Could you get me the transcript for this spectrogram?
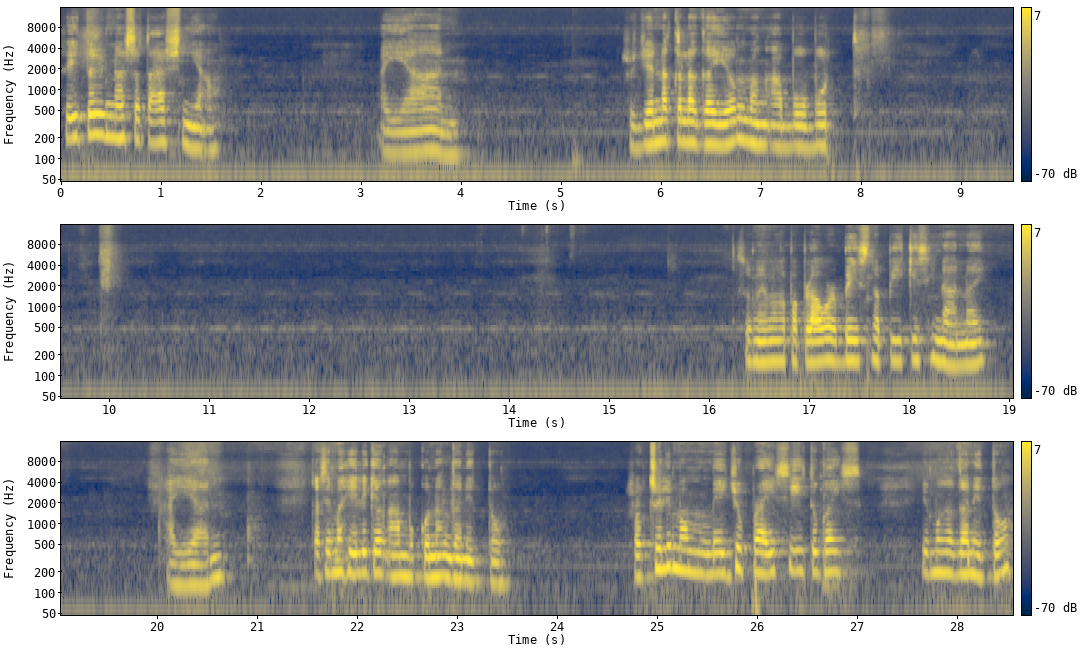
So, ito yung nasa taas niya. oh. Ayan. So, dyan nakalagay yung mga abubot. So, may mga pa-flower base na piki si nanay. Ayan. Kasi mahilig ang amo ko ng ganito. So, actually, medyo pricey ito, guys. Yung mga ganito.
